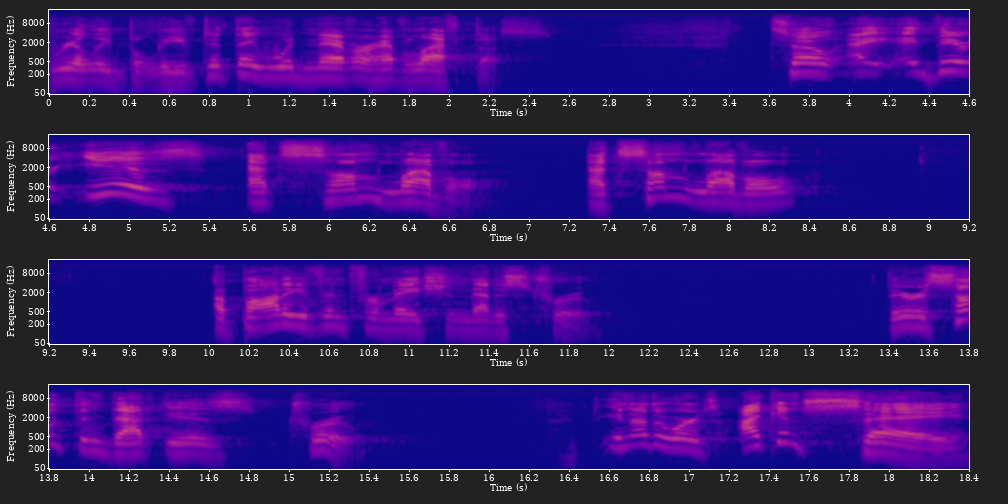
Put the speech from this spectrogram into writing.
really believed it, they would never have left us. So I, there is, at some level, at some level, a body of information that is true. There is something that is true. In other words, I can say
